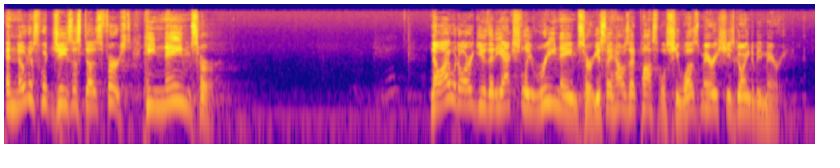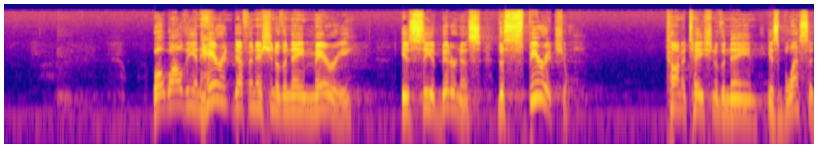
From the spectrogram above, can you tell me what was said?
And notice what Jesus does first he names her. Now, I would argue that he actually renames her. You say, how is that possible? She was Mary, she's going to be Mary. Well, while the inherent definition of the name Mary is sea of bitterness, the spiritual connotation of the name is blessed.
